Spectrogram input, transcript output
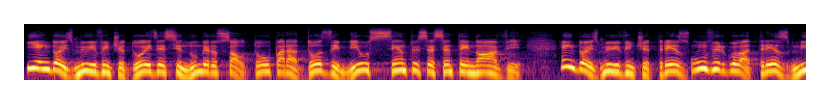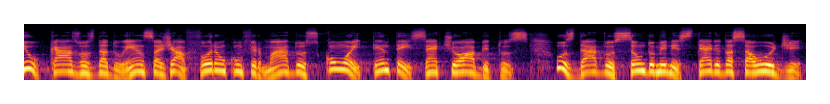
e em 2022 esse número saltou para 12.169. Em 2023, 1,3 mil casos da doença já foram confirmados, com 87 óbitos. Os dados são do Ministério da Saúde.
